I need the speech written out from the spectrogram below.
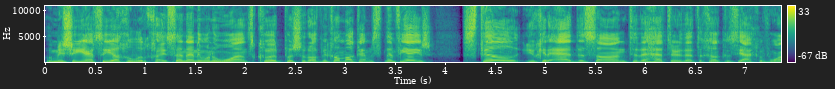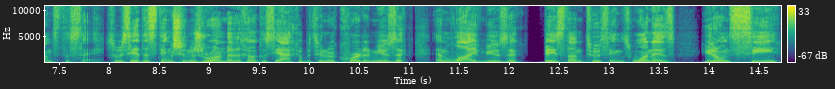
and anyone who wants could push it off. Still, you could add this on to the heter that the Chelkas Yaakov wants to say. So we see a distinction is drawn by the Chelkas Yaakov between recorded music and live music based on two things. One is you don't see,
